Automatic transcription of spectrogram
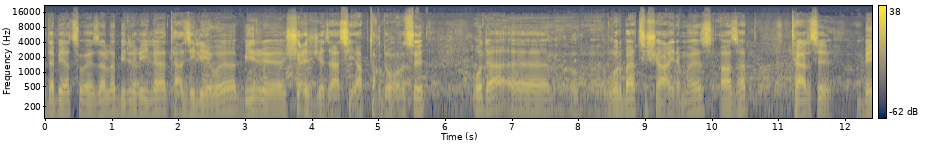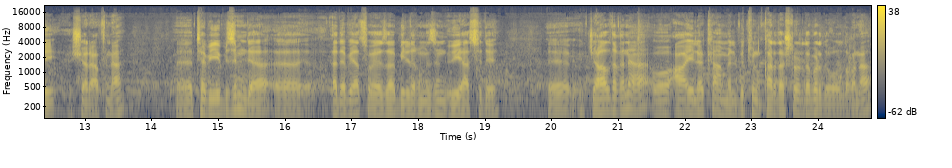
Edebiyat ve Yazarlar Birliği ile tazil evi bir e, şiir cezası yaptık doğrusu. O da e, gurbetçi şairimiz Azat Terzi Bey şerefine. E, tabii bizim de Edebiyat ve Yazar Birliğimizin üyesidir. E, caldığına o aile kamil bütün kardeşler de burada olduğuna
